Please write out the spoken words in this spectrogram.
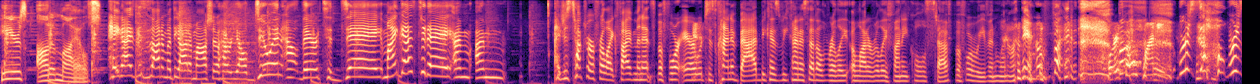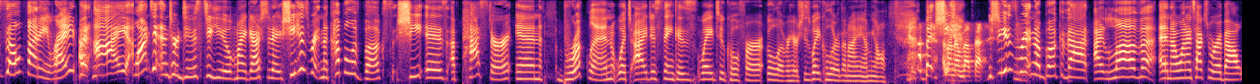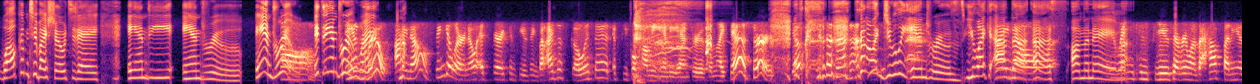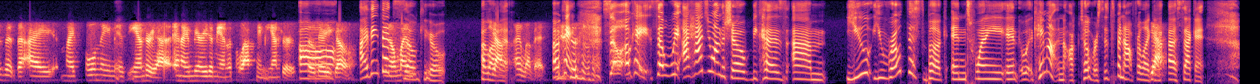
Here's Autumn Miles. Hey guys, this is Autumn with the Autumn Miles Show. How are y'all doing out there today? My guest today, I'm I'm I just talked to her for like five minutes before air, which is kind of bad because we kind of said a really a lot of really funny, cool stuff before we even went on air. But we're but so funny. We're so we're so funny, right? But I want to introduce to you my gosh today. She has written a couple of books. She is a pastor in Brooklyn, which I just think is way too cool for school over here. She's way cooler than I am, y'all. But she, I don't know about that. She has hmm. written a book that I love, and I want to talk to her about. Welcome to my show today, Andi Andrew. Andrew. it's Andrew, Andrew. right? I know, singular. No, it's very confusing, but I just go with it. If people call me Andy Andrews, I'm like, yeah, sure. Yep. It's, kind of like Julie Andrews. You like add that S on the name. You wouldn't confuse everyone, but how funny is it that I my full name is Andrea and I married a man with the last name Andrews. So there you go. I think that's you know, my, so cute. I love yeah, it. I love it. Okay. so okay, so we I had you on the show because um you you wrote this book in 20 in, it came out in october so it's been out for like yeah. a, a, second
